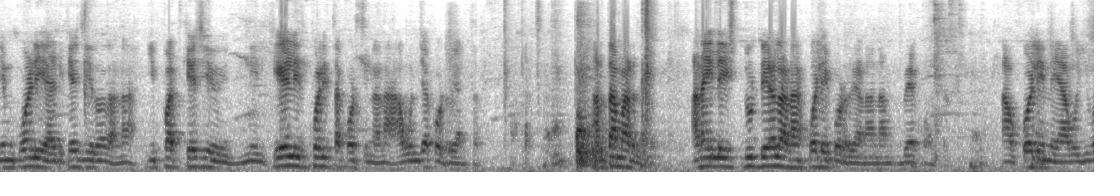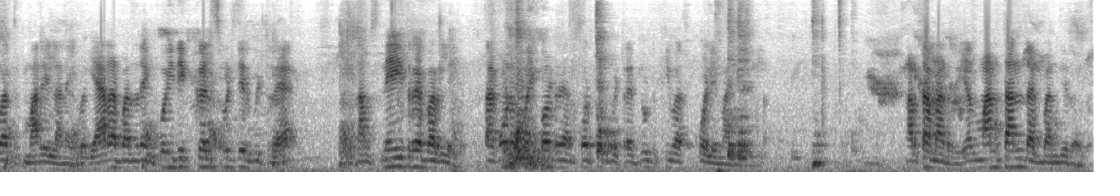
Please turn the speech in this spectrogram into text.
ನಿಮ್ ಕೋಳಿ ಎರಡ್ ಕೆಜಿ ಇರೋದು ಅಣ್ಣ ಇಪ್ಪತ್ ಕೆಜಿ ನೀನ್ ಕೇಳಿದ ಕೋಳಿ ತಕೊಡ್ತೀನಿ ಅಣ್ಣ, ಆ ಉಂಜೆ ಕೊಡ್ರಿ ಅಂತ. ಅರ್ಥ ಮಾಡಿದ್ರಿ ಅಣ್ಣ, ಇಲ್ಲಿ ಇಷ್ಟು ದುಡ್ಡು ಹೇಳೋಣ ಕೋಳಿ ಕೊಡ್ರಿ ಅಣ್ಣ, ನಮ್ಗೆ ಬೇಕು ಅಂತ. ನಾವು ಕೋಳಿನ ಯಾವ ಇವತ್ತು ಮಾರಿಲ್ಲ ಅಣ್ಣ, ಇವಾಗ ಯಾರ ಬಂದ್ರೆ ಕೊಯ್ದಿಕ್ ಕಳ್ಸಿಬಿಡ್ತೀರಿ ಬಿಟ್ರೆ ನಮ್ಮ ಸ್ನೇಹಿತರೆ ಬರ್ಲಿ, ತಗೊಂಡು ಕೊಯ್ಕೊಡ್ರಿ ಅಂತ ಕೊಡ್ತೀವಿ ಬಿಟ್ರೆ ದುಡ್ಡು ಇವತ್ತು ಕೋಳಿ ಮಾಡಿರಲಿಲ್ಲ ಅರ್ಥ ಮಾಡ್ರಿ ಅದು ಮನ್ತನದಾಗ ಬಂದಿರೋದು.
